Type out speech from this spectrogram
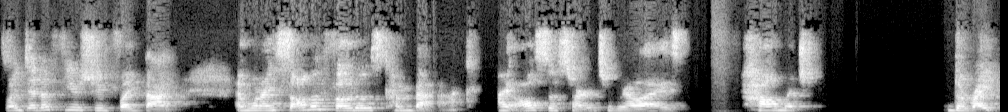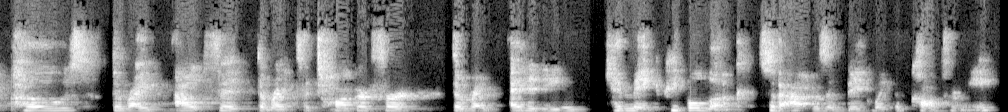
So I did a few shoots like that. And when I saw the photos come back, I also started to realize how much the right pose, the right outfit, the right photographer, the right editing can make people look. So that was a big wake up call for me.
